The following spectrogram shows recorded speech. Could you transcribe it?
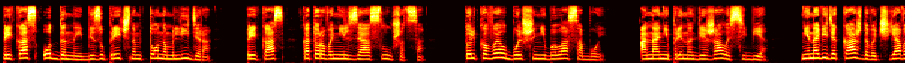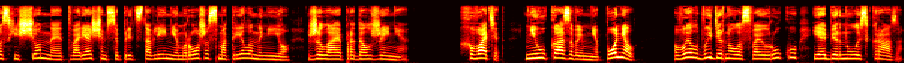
Приказ, отданный безупречным тоном лидера, приказ, которого нельзя ослушаться – только Вэл больше не была собой. Она не принадлежала себе, ненавидя каждого, чья восхищенная творящимся представлением рожа смотрела на нее, желая продолжения. «Хватит! Не указывай мне, понял?» Вэл выдернула свою руку и обернулась к Раза.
